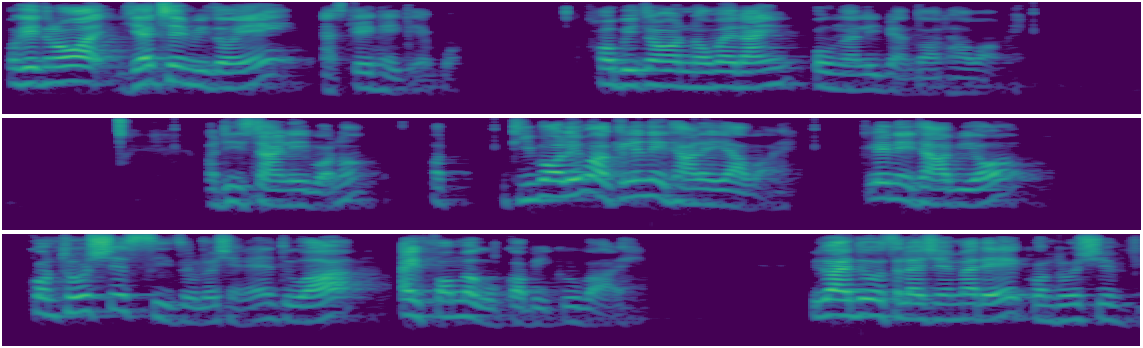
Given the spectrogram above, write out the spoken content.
โอเคကျွန်တော်ကရက်ချင်ပြီဆိုရင် escape နှိပ်တယ်ပေါ့ဟုတ်ပြီကျွန်တော် normal တိုင်းပုံစံလေးပြန်သွားထားပါမယ်အဒီ style လေးပေါ့နော်ဒီပေါ်လေးမှာ click နှိပ်ထားလဲရပါတယ် click နှိပ်ထားပြီးတော့ control shift c ဆိုလို့ရှိရင်သူကအဲ့ format ကို copy ကူးပါတယ်ပြီးတော့သူ့ကို selection မှတ်တယ် control shift v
